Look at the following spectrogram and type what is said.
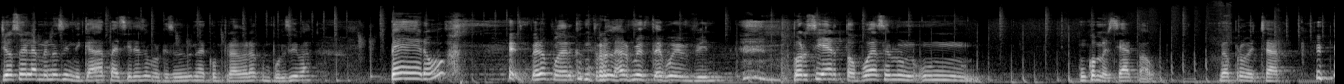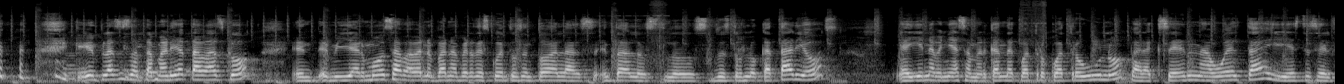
Yo soy la menos indicada para decir eso porque soy una compradora compulsiva, pero espero poder controlarme este buen fin. Por cierto, voy a hacer un, un, un comercial, Pau. Voy a aprovechar. Que en Plaza Santa María, Tabasco, en, en Villahermosa, van, van, a haber descuentos en todas las, en todos los, nuestros locatarios. Ahí en Avenida Samarcanda 441 para que se den una vuelta y este es el,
